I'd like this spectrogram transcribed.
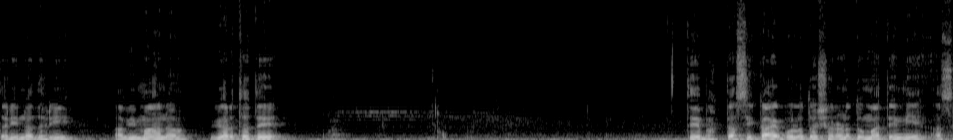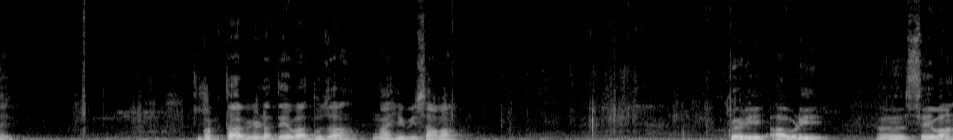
तरी न धरी अभिमान व्यर्थते. ते भक्तासी काय बोलतो शरण तुम्हा ते मी असे. भक्ता वीण देवा दुजा नाही विसावा. करी आवडी सेवा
